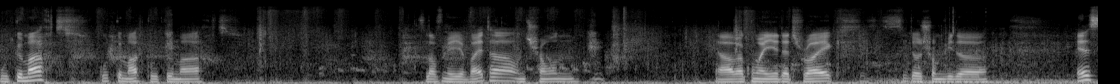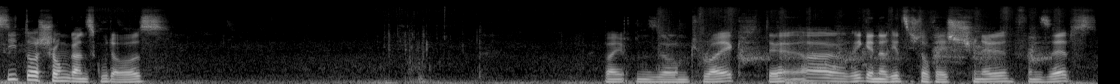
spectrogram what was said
Gut gemacht. Gut gemacht, gut gemacht. Jetzt laufen wir hier weiter und schauen. Ja, aber guck mal hier, der Trike sieht doch schon wieder... Es sieht doch schon ganz gut aus. Bei unserem Trike. Der regeneriert sich doch recht schnell von selbst.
